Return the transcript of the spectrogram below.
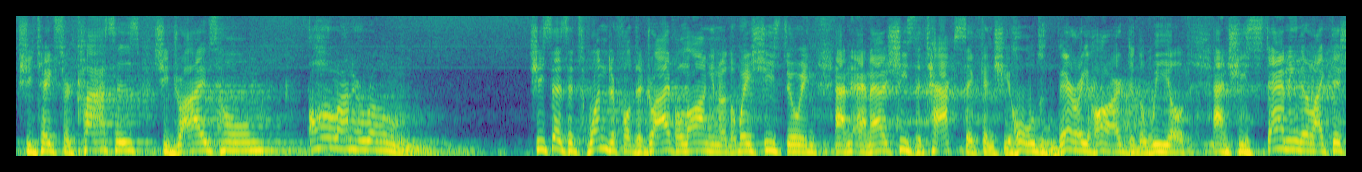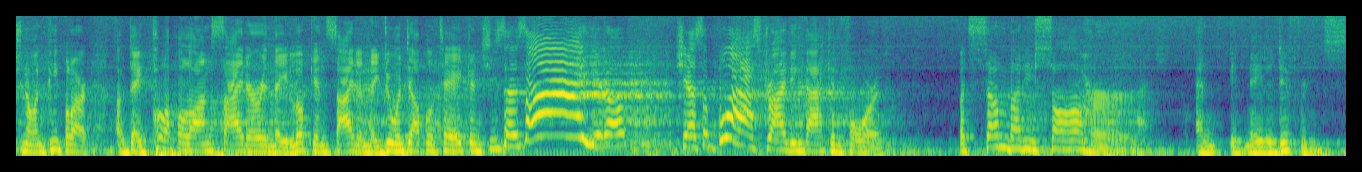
She takes her classes. She drives home, all on her own. She says it's wonderful to drive along, you know, the way she's doing. And, and as she's the taxic and she holds very hard to the wheel and she's standing there like this, you know, and people are, uh, they pull up alongside her and they look inside and they do a double take and she says, ah, you know, she has a blast driving back and forth. But somebody saw her and it made a difference.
